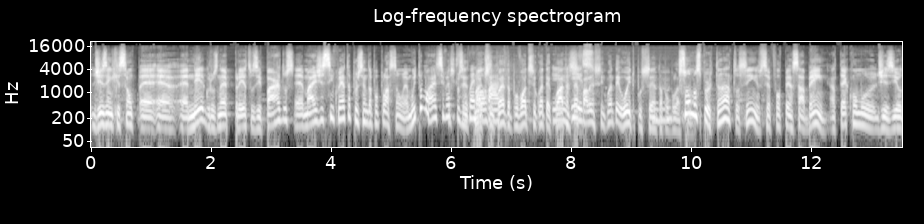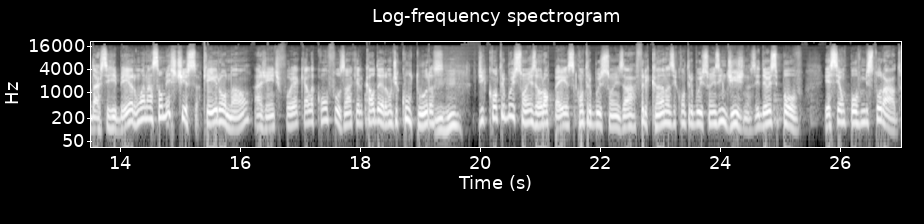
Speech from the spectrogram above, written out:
dizem que são é, é, é, negros, né, pretos e pardos, é mais de 50% da população. É muito mais de 50%. 54. Mais de 50, por volta de 54, Isso. até fala em 58% uhum. da população. Somos, portanto, assim, se você for pensar bem, até como dizia o Darcy Ribeiro, uma nação mestiça. Queira ou não, a gente foi aquela confusão, aquele caldeirão de culturas. Uhum de contribuições europeias, contribuições africanas e contribuições indígenas. E deu esse povo. Esse é um povo misturado.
